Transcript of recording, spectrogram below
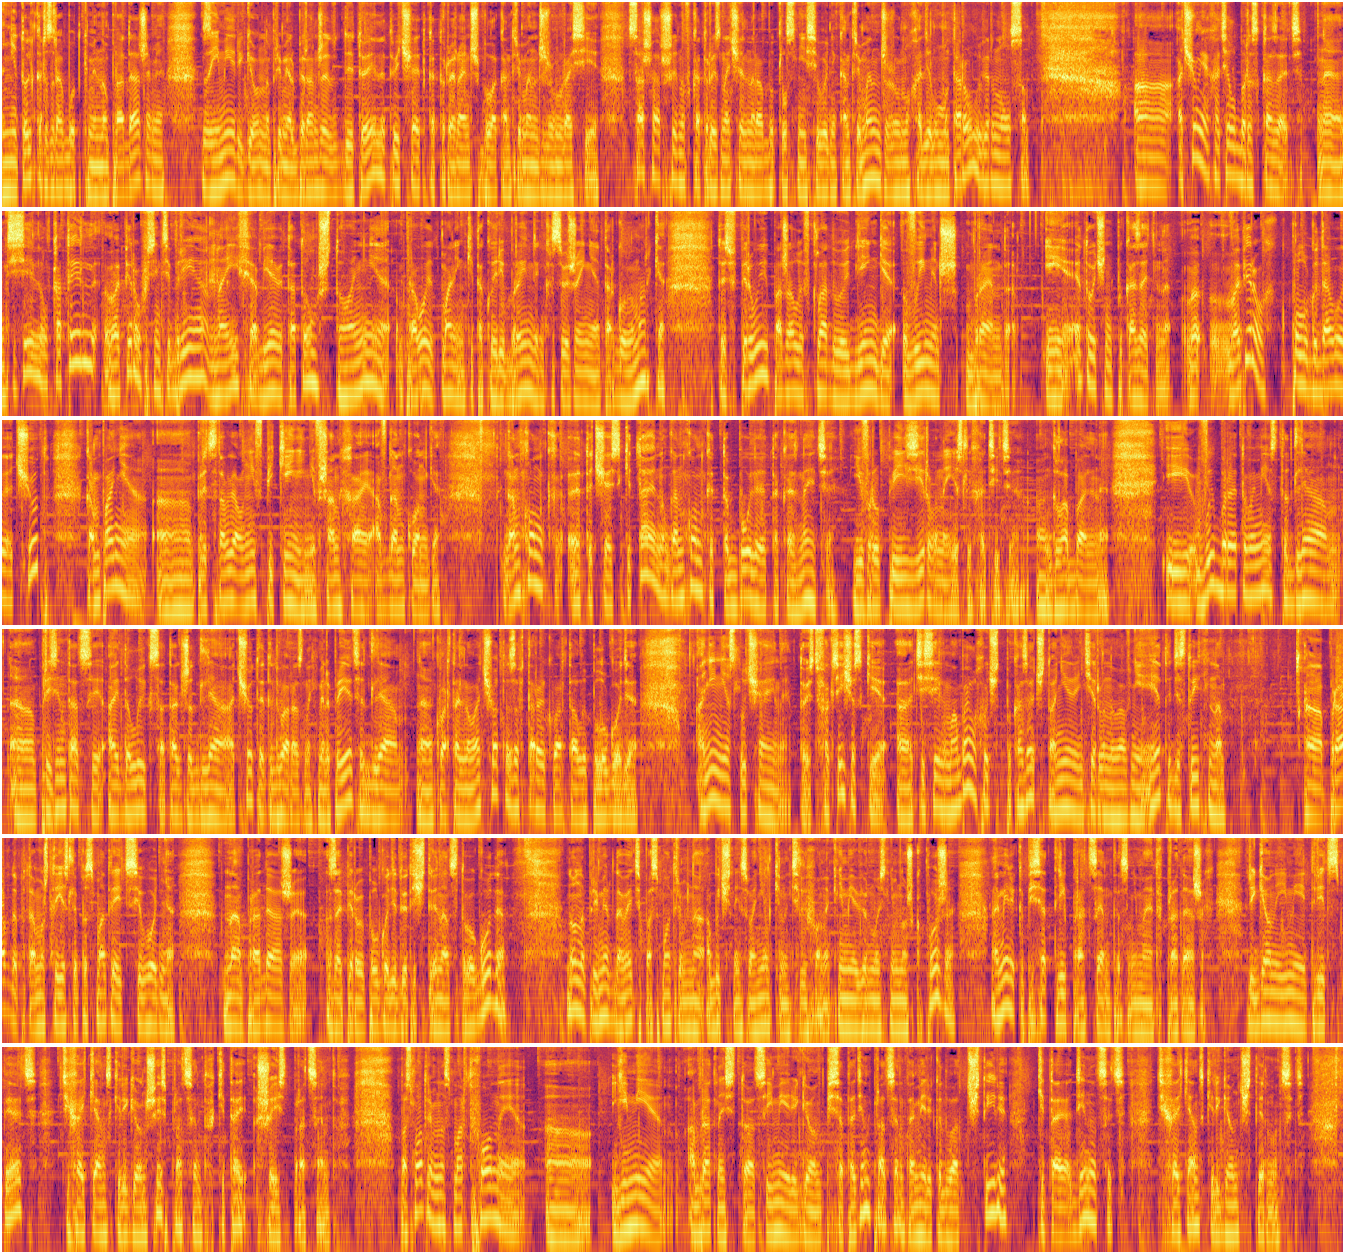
не только разработками, но продажами. За EMEA регион, например, Беранже Детуэль отвечает, который раньше была кантри-менеджером в России. Саша Аршинов, который изначально работал с ней, сегодня кантри-менеджер, он уходил в Моторолу, вернулся. А, о чем я хотел бы рассказать? TCL Alcatel, во-первых, в сентябре на ИФе объявит о том, что они проводят маленький такой ребрендинг, освежение торговой марки. То есть впервые, пожалуй, вкладывают деньги в имидж бренда. И это очень показательно. Во-первых, полугодовой отчет компания э, представляла не в Пекине, не в Шанхае, а в Гонконге. Гонконг – это часть Китая, но Гонконг – это более такая, знаете, европеизированная, если хотите, э, глобальная. И выбор этого места для э, презентации Idol X, а также для отчета – это два разных мероприятия. Для квартального отчета за второй квартал и полугодия они не случайны. То есть, фактически, TCL Mobile хочет показать, что они ориентированы вовне. И это действительно правда, потому что если посмотреть сегодня на продажи за первые полгода 2013 года, ну, например, давайте посмотрим на обычные звонилки на телефоны. К ним я вернусь немножко позже. Америка 53% занимает в продажах. Регионы имеют 35%, Тихоокеанский регион 6%, Китай 6%. Посмотрим на смартфоны а, EMEA обратная ситуация. EMEA регион 51%, Америка 24%, Китай 11%, Тихоокеанский регион 14%.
